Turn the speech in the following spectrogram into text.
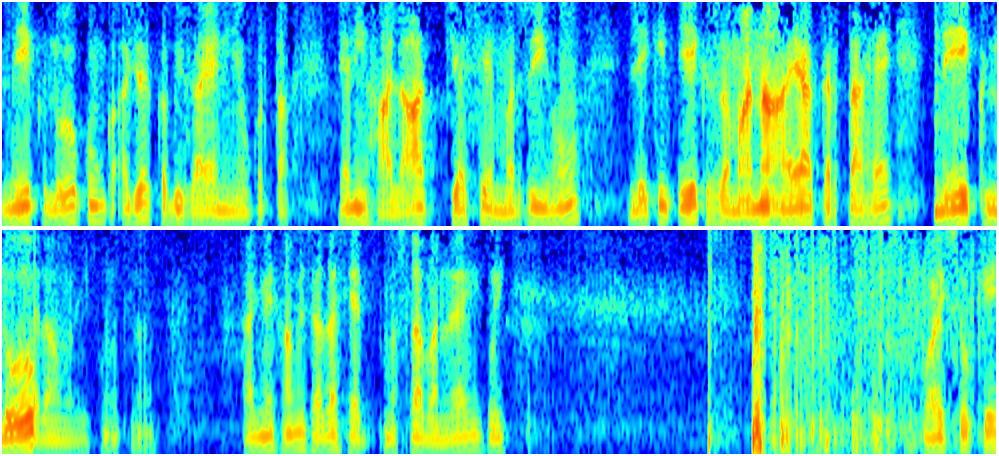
نیک لوگوں کا اجر کبھی ضائع نہیں ہوا کرتا۔ یعنی حالات جیسے مرضی ہوں، لیکن ایک زمانہ آیا کرتا ہے، نیک لوگ۔ السلام علیکم آج میرے خیال میں زیادہ شاید مسئلہ بن رہا ہے، کوئی۔ وائس اوکے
